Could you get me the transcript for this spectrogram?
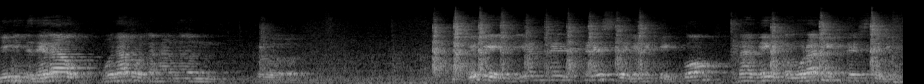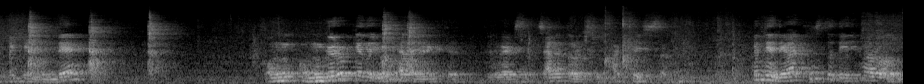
여기 내가 원하고자 하는 그 여기에 이제 이런 클래- 클래스들이 이렇게 있고 그다음에 여기 동그라미 클래스들이 이렇게 있는데 공, 공교롭게도 여기 하나 이렇게 들- 들어가 있어. 짱돌을 치고 박혀 있어. 근데 내가 테스트 데이터로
